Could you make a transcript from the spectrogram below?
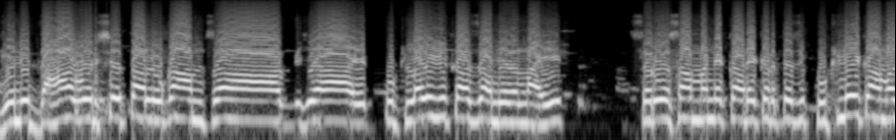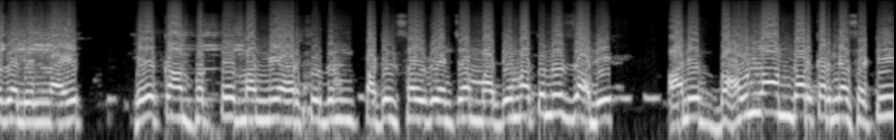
गेली दहा वर्ष तालुका आमचा या कुठलाही विकास झालेला नाही. सर्वसामान्य कार्यकर्त्याची कुठलीही कामं झालेली नाहीत. हे काम फक्त माननीय हर्षवर्धन पाटील साहेब यांच्या माध्यमातूनच झाले. आणि बाहुलला आमदार करण्यासाठी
